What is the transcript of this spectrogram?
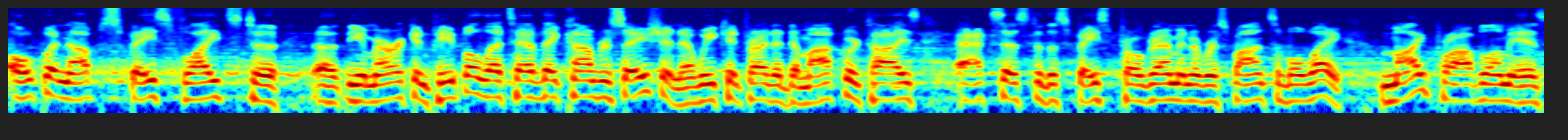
open up space flights to uh, the American people, let's have that conversation and we can try to democratize access to the space program in a responsible way. My problem is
